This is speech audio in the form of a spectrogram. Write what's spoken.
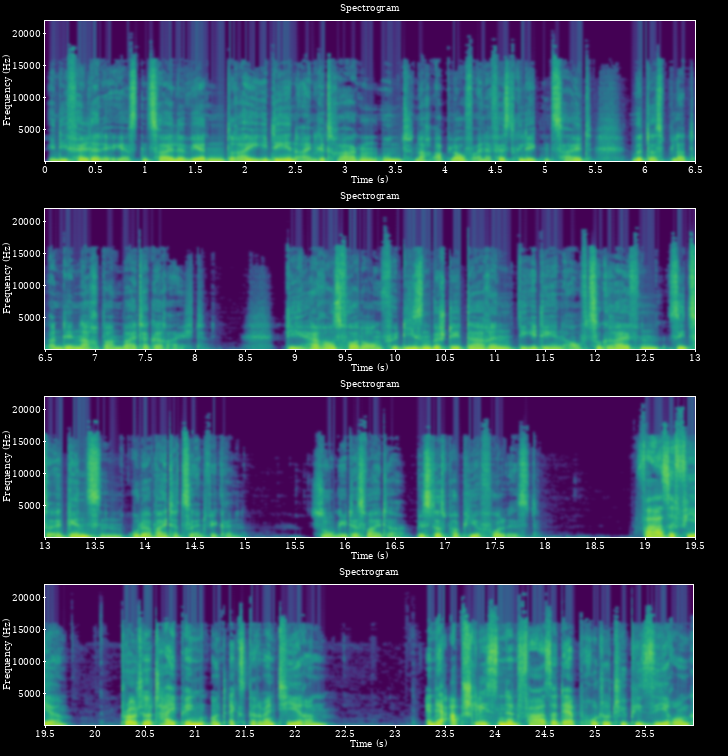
In die Felder der ersten Zeile werden drei Ideen eingetragen und nach Ablauf einer festgelegten Zeit wird das Blatt an den Nachbarn weitergereicht. Die Herausforderung für diesen besteht darin, die Ideen aufzugreifen, sie zu ergänzen oder weiterzuentwickeln. So geht es weiter, bis das Papier voll ist. Phase 4 Prototyping und Experimentieren. In der abschließenden Phase der Prototypisierung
